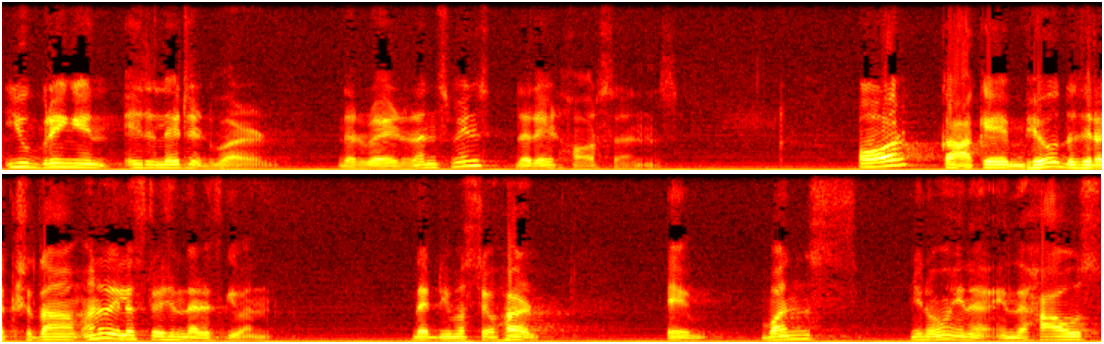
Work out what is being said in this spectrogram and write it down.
you bring in a related word. The red runs means the red horse runs. Or kakebhyo dadhirakshatam, another illustration that is given that you must have heard. A once, you know, in a, in the house,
